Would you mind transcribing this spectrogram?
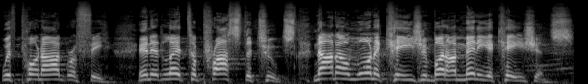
with pornography. And it led to prostitutes, not on one occasion, but on many occasions.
